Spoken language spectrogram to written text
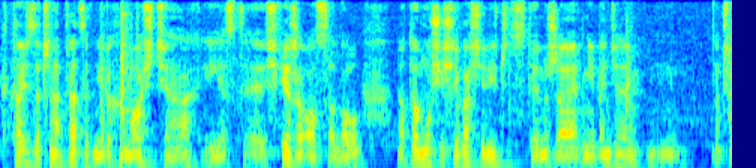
ktoś zaczyna pracę w nieruchomościach i jest świeżą osobą, no to musi się właśnie liczyć z tym, że nie będzie, mm, znaczy,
